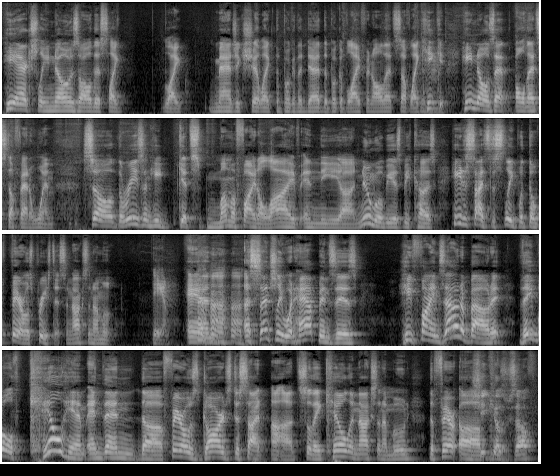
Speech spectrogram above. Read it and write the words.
He actually knows all this like like magic shit, like the Book of the Dead, the Book of Life, and all that stuff. Like he he he knows that all that stuff at a whim. So the reason he gets mummified alive in the uh, new movie is because he decides to sleep with the pharaoh's priestess, Anaxinamun. Damn. And essentially, what happens is he finds out about it. They both kill him, and then the pharaoh's guards decide, uh, uh So they kill and knocks on a moon. The pharaoh. Uh, She kills herself.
